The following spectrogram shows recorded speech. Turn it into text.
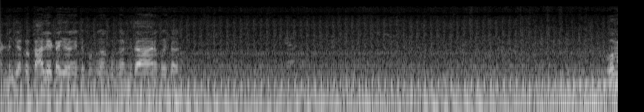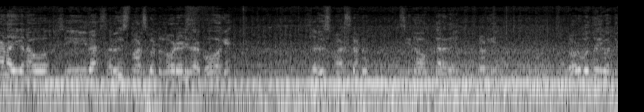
ಅಣ್ಣಂಗೆ ಯಾಕೋ ಕಾಲು ಲೇಟ್ ಆಗಿರಂಗೈತೆ ಕುಡ್ಕೊಂಡು ಕುಡ್ಕೊಂಡು ನಿಧಾನಕ್ಕೆ ಹೋಯ್ತಾವ್ರೆ ಹೋಗೋಣ, ಈಗ ನಾವು ಸೀದಾ ಸರ್ವಿಸ್ ಮಾಡಿಸ್ಕೊಂಡು ಲೋಡ್ ಹೇಳಿದ್ದಾರೆ ಗೋವಾಗೆ. ಸರ್ವಿಸ್ ಮಾಡಿಸ್ಕೊಂಡು ಸೀದಾ ಹೋಗ್ತಾ ಇರೋದೆ ಲೋಡ್ಗೆ ಲೋಡ್ ಬಂದು ಇವತ್ತು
